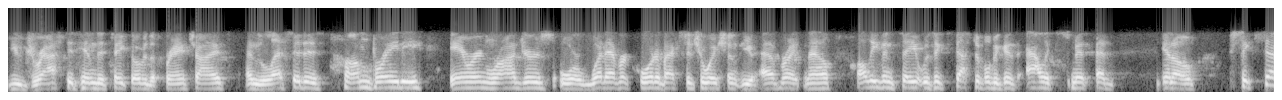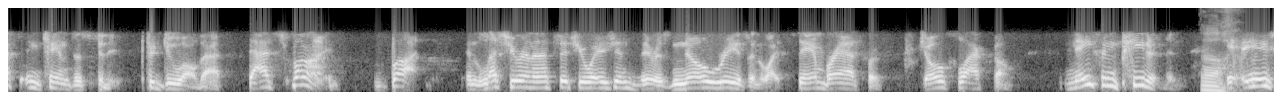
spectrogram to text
You drafted him to take over the franchise, unless it is Tom Brady, Aaron Rodgers, or whatever quarterback situation that you have right now. I'll even say it was acceptable because Alex Smith had, you know, success in Kansas City to do all that. That's fine. But unless you're in that situation, there is no reason why Sam Bradford, Joe Flacco, Nathan Peterman Ugh. is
